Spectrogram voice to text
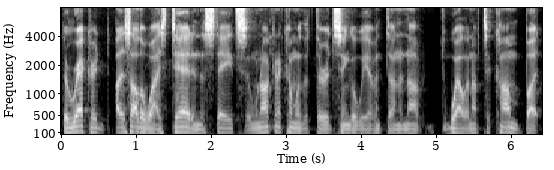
the record is otherwise dead in the states and we're not going to come with a third single we haven't done enough well enough to come but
